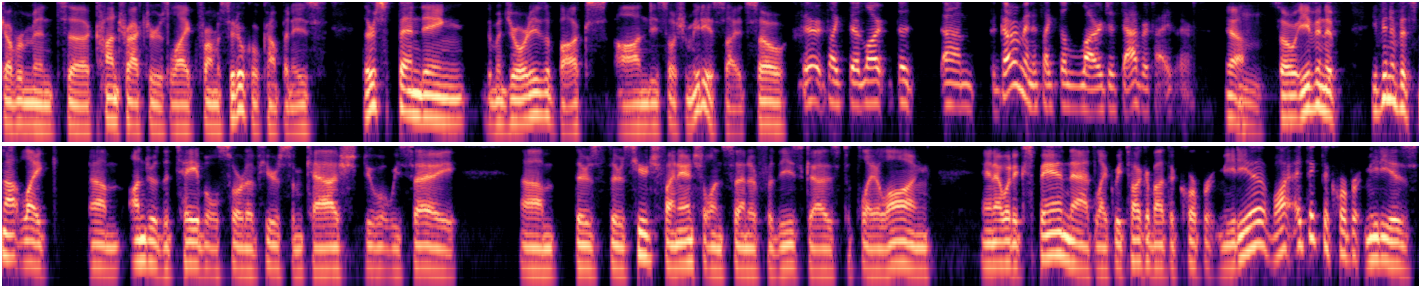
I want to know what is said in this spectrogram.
government uh, contractors like pharmaceutical companies, they're spending the majority of the bucks on these social media sites. So They're like the lar- the um the government is like the largest advertiser. yeah. Mm. So even if even if it's not like um, under the table, sort of here's some cash, do what we say. Um, there's there's huge financial incentive for these guys to play along, and I would expand that. Like we talk about the corporate media. Well, I think the corporate media is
